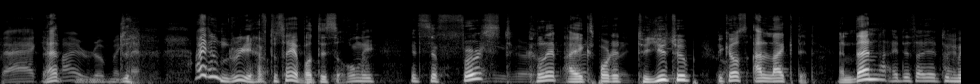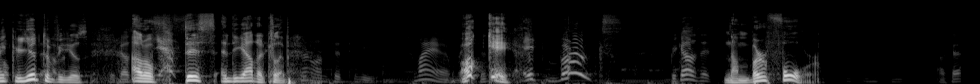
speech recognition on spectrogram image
That, I don't really have to say about this only it's the first clip I exported to YouTube because I liked it. And then I decided to make YouTube videos out of this and the other clip. Okay. It works! Because it... Number 4. Okay.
